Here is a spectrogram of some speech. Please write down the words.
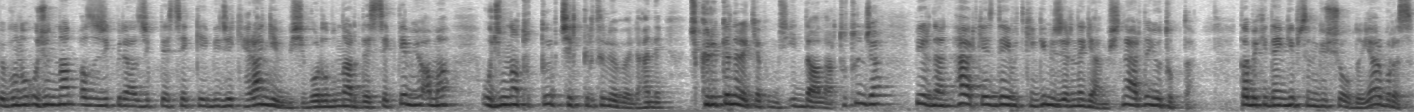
ve bunu ucundan azıcık birazcık destekleyebilecek herhangi bir şey. Bu arada bunlar desteklemiyor ama ucundan tutturup çektirtiliyor böyle. Hani tükürüklenerek yapılmış iddialar tutunca birden herkes David King'in üzerine gelmiş. Nerede? YouTube'da. Tabii ki Dan Gibson'ın güçlü olduğu yer burası.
